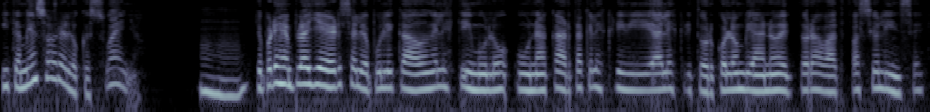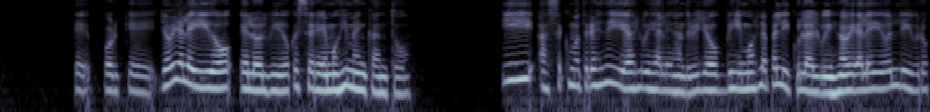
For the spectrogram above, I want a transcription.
y también sobre lo que sueño. Yo, por ejemplo, ayer salió publicado en El Estímulo una carta que le escribí al escritor colombiano Héctor Abad Faciolince, eh, porque yo había leído El olvido que seremos y me encantó. Y hace como tres días Luis Alejandro y yo vimos la película, Luis no había leído el libro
